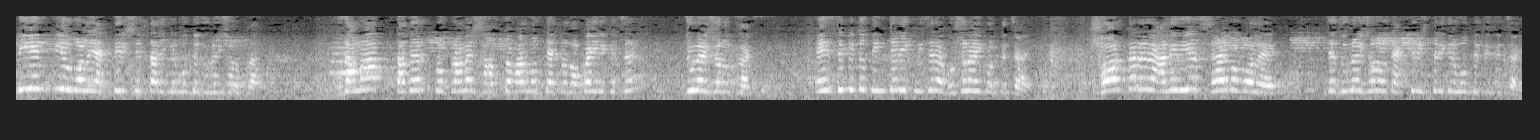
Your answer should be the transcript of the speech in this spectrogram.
বিএনপিও বলে একত্রিশের তারিখের মধ্যে জুলাই সনদ লাগবে। জামাত তাদের প্রোগ্রামের সাত দফার মধ্যে একটা দফাই রেখেছে জুলাই সনদ লাগবে এনসিপি তো তিন তারিখ নিজেরা ঘোষণাই করতে চায় সরকারের আলিরিয়াস সাহেবও বলে যে, জুলাই সনদ একত্রিশ তারিখের মধ্যে দিতে চাই।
